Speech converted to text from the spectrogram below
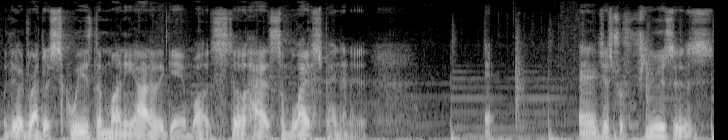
where they would rather squeeze the money out of the game while it still has some lifespan in it. And it just refuses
